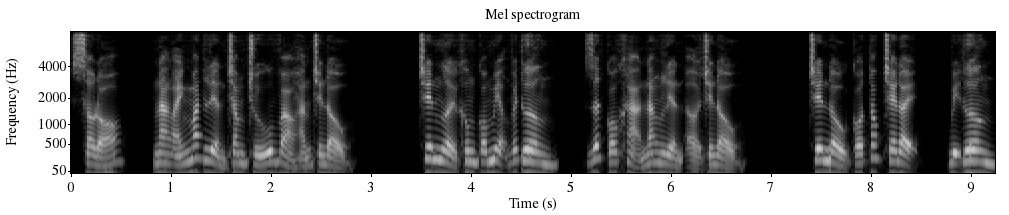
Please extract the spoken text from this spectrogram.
Sau đó, nàng ánh mắt liền chăm chú vào hắn trên đầu. Trên người không có miệng vết thương, rất có khả năng liền ở trên đầu. Trên đầu có tóc che đậy, bị thương,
